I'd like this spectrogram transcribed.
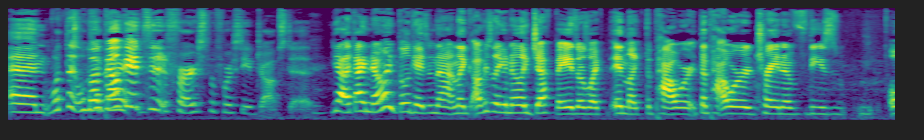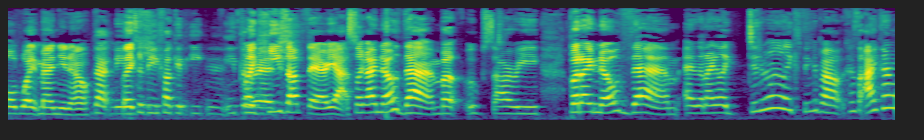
And what the what But Bill Gates did it first before Steve Jobs did. Yeah, like I know like Bill Gates and that, and like obviously I know like Jeff Bezos like in like the power the power train of these old white men, you know. That need Like, to be fucking eaten. Eat like rich. he's up there, yeah. So like I know them, but oops, sorry, but I know them, and then I like didn't really like think about because I kind of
